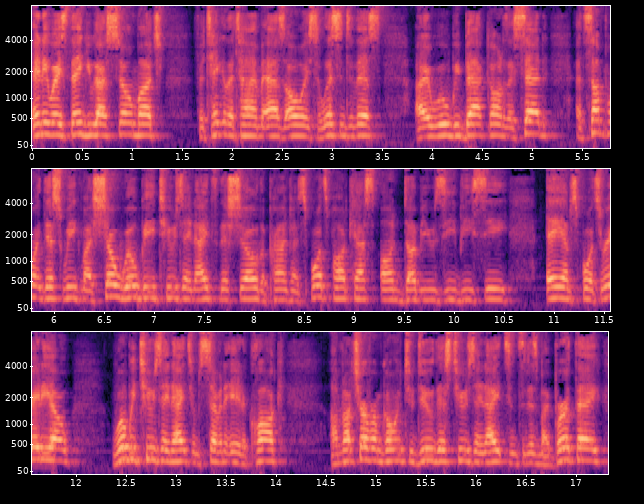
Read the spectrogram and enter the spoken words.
Anyways, thank you guys so much for taking the time, as always, to listen to this. I will be back on, as I said, at some point this week. My show will be Tuesday nights. This show, the Primetime Sports Podcast on WZBC AM Sports Radio, will be Tuesday nights from 7 to 8 o'clock. I'm not sure if I'm going to do this Tuesday night since it is my birthday,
